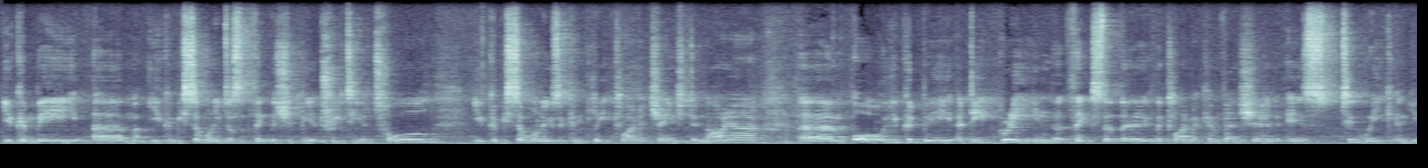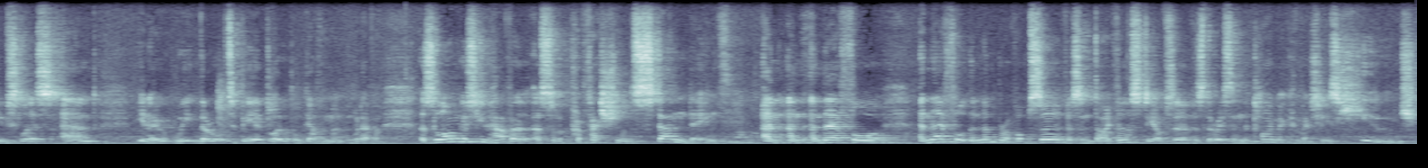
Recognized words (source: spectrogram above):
you can be, um, you can be someone who doesn't think there should be a treaty at all, you could be someone who's a complete climate change denier, um, or you could be a deep green that thinks that the, the climate convention is too weak and useless and you know, we, there ought to be a global government, whatever. As long as you have a, a sort of professional standing, and, and, and, therefore, and therefore the number of observers and diversity observers there is in the climate convention is huge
